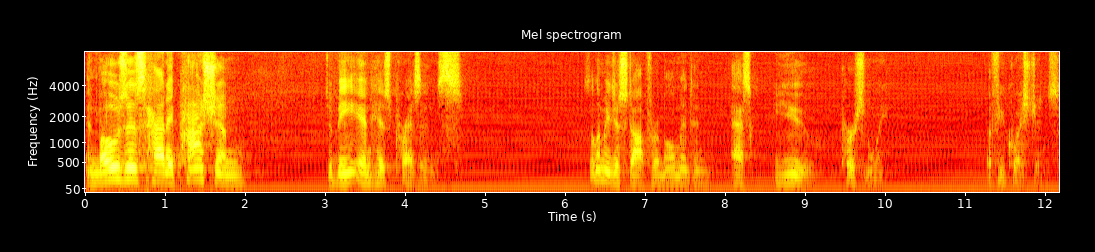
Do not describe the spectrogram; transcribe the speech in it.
And Moses had a passion to be in his presence. So let me just stop for a moment and ask you personally a few questions.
